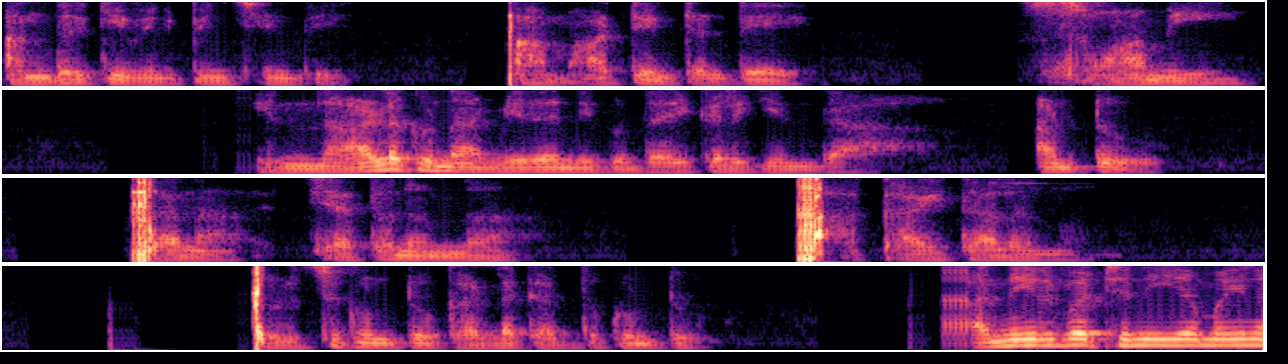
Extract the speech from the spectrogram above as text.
అందరికీ వినిపించింది. ఆ మాట ఏంటంటే స్వామి ఇన్నాళ్ళకు నా మీద నీకు దయ కలిగిందా? అంటూ తన చేతనున్న ఆ కాగితాలను తుడుచుకుంటూ కళ్ళకు అద్దుకుంటూ అనిర్వచనీయమైన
